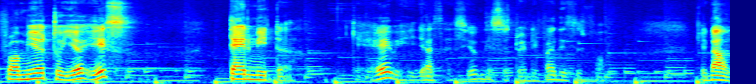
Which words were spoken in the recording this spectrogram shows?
From here to here is 10 meter okay we just assume this is 25 this is 4 okay now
